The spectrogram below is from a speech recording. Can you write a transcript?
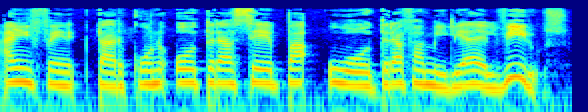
a infectar con otra cepa u otra familia del virus.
